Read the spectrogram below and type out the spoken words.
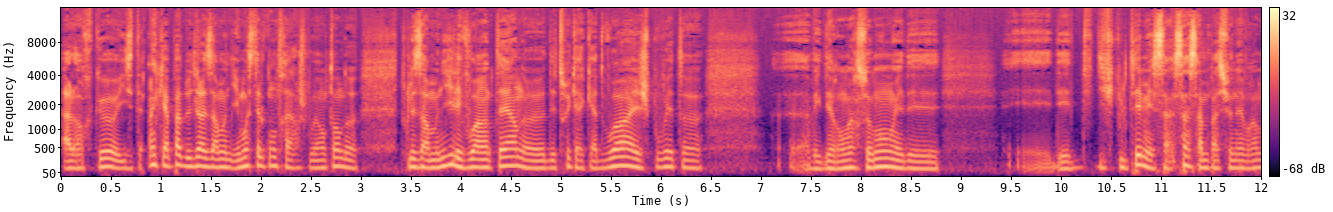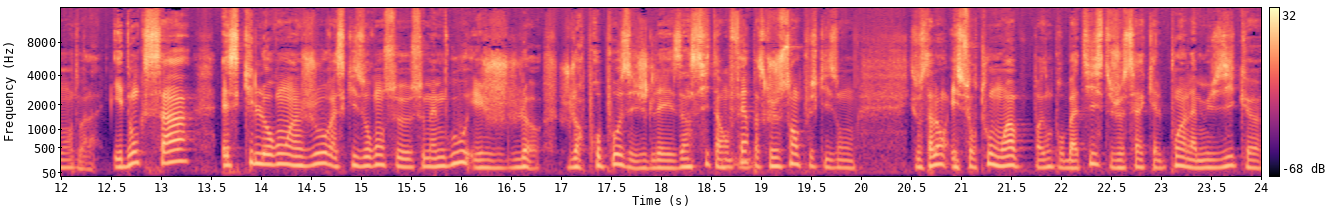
alors qu'ils étaient incapables de dire les harmonies. Et moi, c'était le contraire. Je pouvais entendre toutes les harmonies, les voix internes, des trucs à quatre voix, et je pouvais être avec des renversements et des et des difficultés, mais ça, ça, ça me passionnait vraiment, voilà. Et donc ça, est-ce qu'ils l'auront un jour Est-ce qu'ils auront ce, ce même goût? Et je leur, je leur propose et je les incite à en faire parce que je sens en plus qu'ils ont, qui sont talents. Et surtout, moi, par exemple, pour Baptiste, je sais à quel point la musique euh,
